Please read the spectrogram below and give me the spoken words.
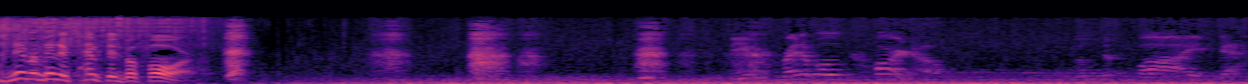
Which have never been attempted before. The incredible Carno will defy death.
